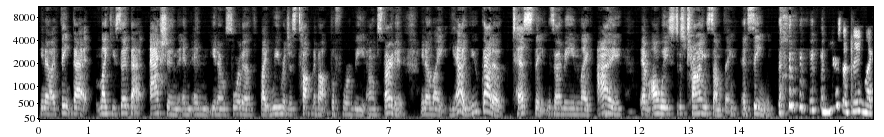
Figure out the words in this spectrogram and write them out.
you know, I think that, like you said, that action and and you know, sort of like we were just talking about before we um started. You know, like yeah, you gotta test things. I mean, like I am always just trying something and seeing. and here's the thing, like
